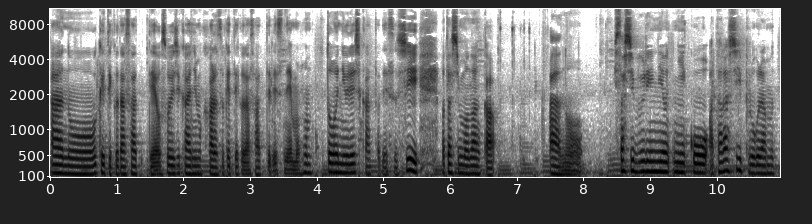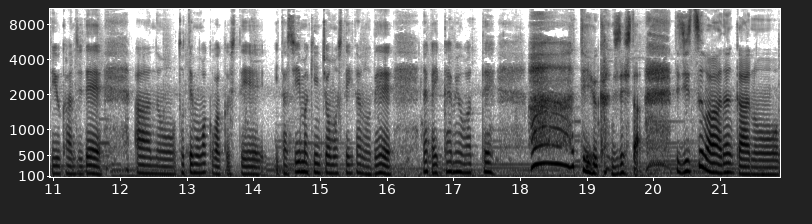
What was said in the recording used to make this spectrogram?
あの受けてくださって遅い時間にもかかわらず受けてくださってですねもう本当に嬉しかったですし私もなんかあの久しぶりににこう新しいプログラムっていう感じであのとてもワクワクしていたし今緊張もしていたのでなんか1回目終わってああっていう感じでした。で実はなんかあの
